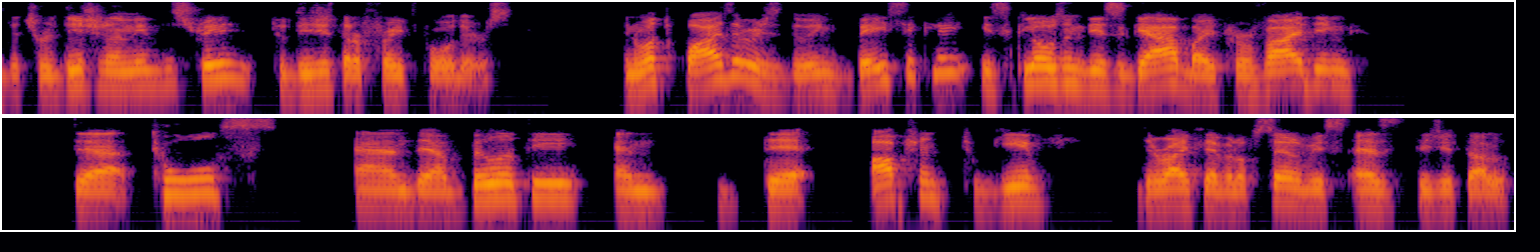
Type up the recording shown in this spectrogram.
the traditional industry to digital freight forwarders. And what Wisor is doing basically is closing this gap by providing the tools and the ability and the option to give the right level of service as digital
